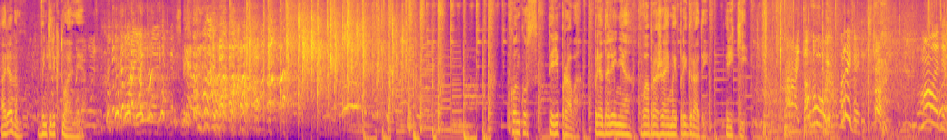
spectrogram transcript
а рядом в интеллектуальные. Конкурс «Переправа». Преодоление воображаемой преграды – реки. Ай, да ну! Прыгай. Молодец.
